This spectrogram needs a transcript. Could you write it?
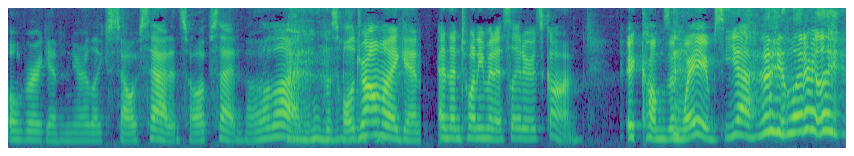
over again and you're like so sad and so upset and blah blah blah and it's this whole drama again. And then 20 minutes later it's gone. It comes in waves. Yeah literally.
